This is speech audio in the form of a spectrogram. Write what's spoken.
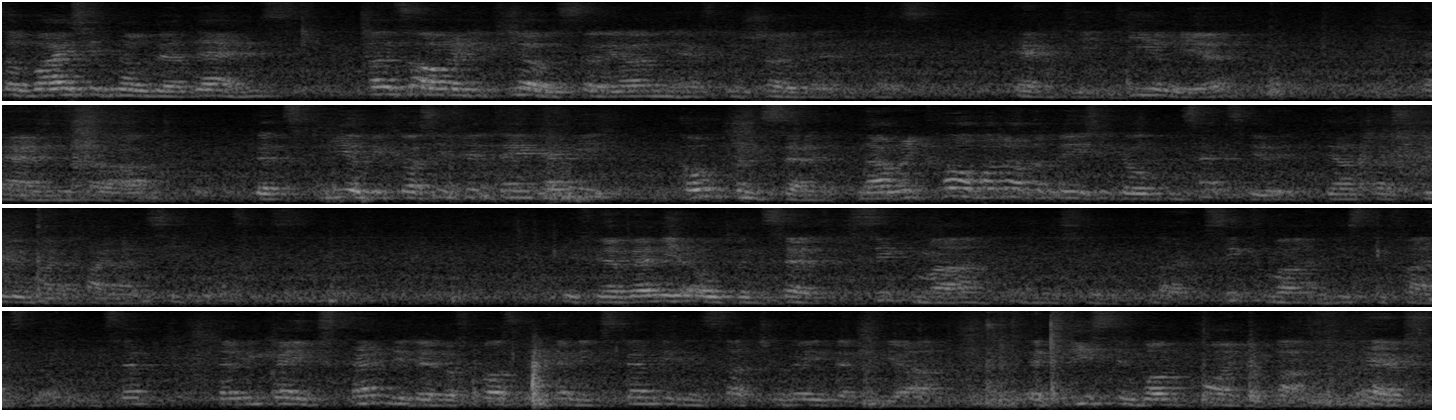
So why is it nowhere dense? Well, it's already closed, so you only have to show that it has empty interior. And uh, that's clear because if you take any open set, now recall what are the basic open sets here? They are just given by finite sequences. If you have any open set sigma, anything like sigma, and this defines the open set, then we can extend it, and of course we can extend it in such a way that we are at least in one point above f,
